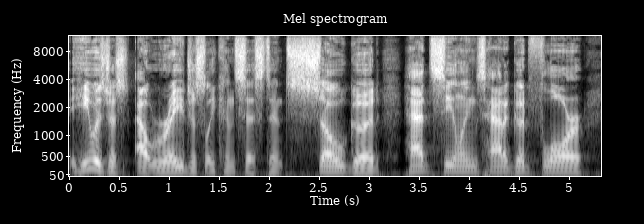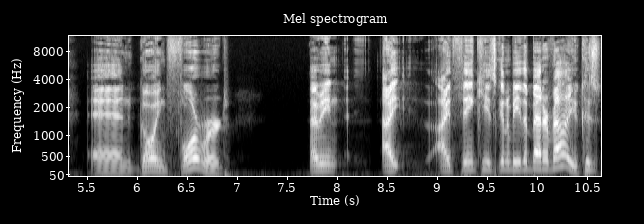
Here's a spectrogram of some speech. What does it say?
he was just outrageously consistent so good had ceilings had a good floor and going forward I mean I I think he's going to be the better value because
